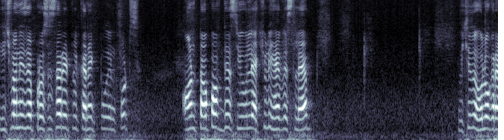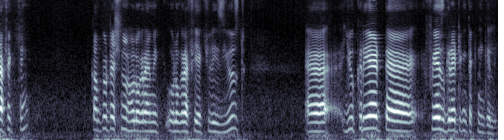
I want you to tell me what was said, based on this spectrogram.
Each one is a processor. It will connect two inputs. On top of this, you will actually have a slab, which is a holographic thing. Computational holography actually is used. Uh, you create phase grating technically,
